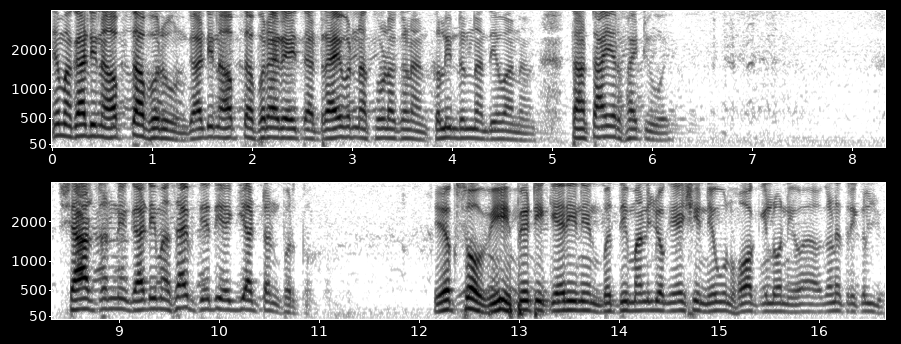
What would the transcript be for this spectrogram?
એમાં ગાડીના હપ્તા ભરું ગાડીના હપ્તા ભરાઈ રહ્યા ત્યાં ડ્રાઈવરના થોડા ઘણા, કલિન્ડરના દેવાના, ત્યાં ટાયર ફાટ્યું હોય. ચાર ટનની ગાડીમાં સાહેબ તેથી અગિયાર ટન ભરતો. એકસો વીસ પેટી કેરીની બધી માની લો કે એસી નેવું સો કિલોની ગણતરી કરી લો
